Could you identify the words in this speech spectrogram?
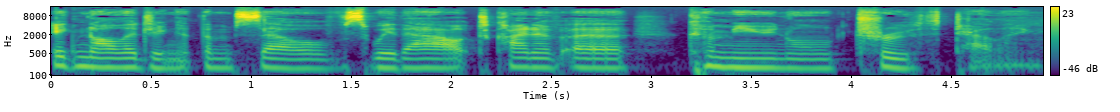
acknowledging it themselves without kind of a communal truth telling?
